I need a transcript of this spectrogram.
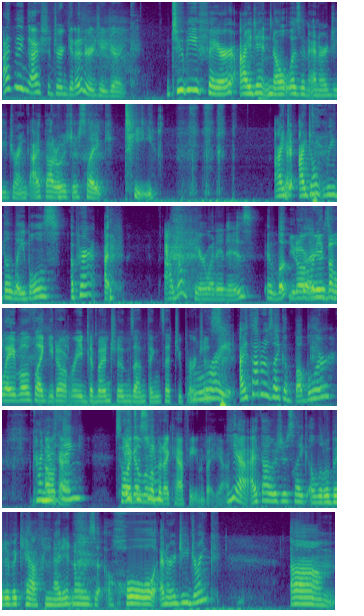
I think I should drink an energy drink? To be fair, I didn't know it was an energy drink. I thought it was just like tea. I, d-. I don't read the labels. Apparently, I, don't care what it is. It looked You don't good. Read the labels like you don't read dimensions on things that you purchase. Right. I thought it was like a bubbler kind of Okay. thing. So like It's a little same- bit of caffeine, but yeah. Yeah, I thought it was just like a little bit of a caffeine. I didn't know it was a whole energy drink. Um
